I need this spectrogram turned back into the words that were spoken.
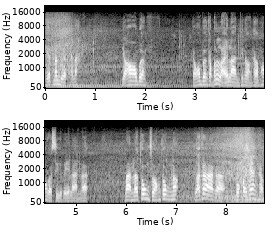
เฮ็ดมันเดือดนะเดี๋ยวเฮาเอาเบิ่งเดี๋ยวมาเบิ่งครับมันหลายร้านพี่น้องครับเฮาก็ซื้อไปร้านละร้านละทงสองทงเนาะ ราคาก็บ่ค่อยแพงครับ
